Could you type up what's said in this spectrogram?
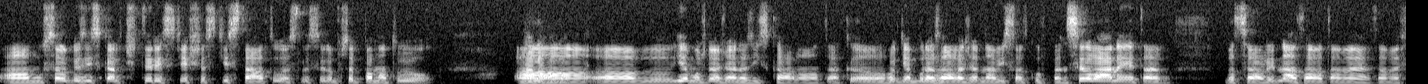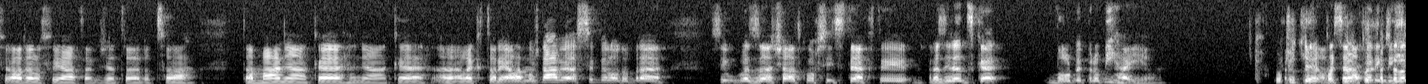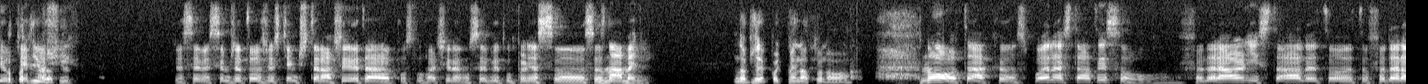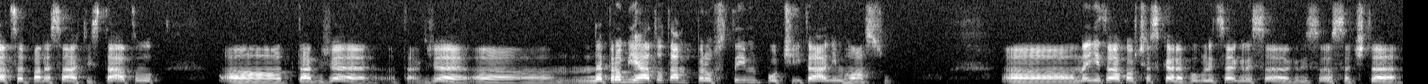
a musel by získat čtyři z těch šesti států, jestli si dobře pamatuju. A, ano, ano. a je možné, že je nezíská. No. Tak uh, hodně bude záležet na výsledku v Pensylvánii, to je docela lidná, ta, tam, je, tam je Philadelphia, takže to je docela, tam má nějaké, nějaké uh, elektory, ale možná by asi bylo dobré si vůbec za začátku říct, jak ty prezidentské volby probíhají. Jo. Určitě, pojďme, se na to, pojďme se na to podívat. Našich, že si myslím, že, to, že s tím čtenáři ta posluchači nemusí být úplně seznámeni. Dobře, pojďme na to, no. No, tak, Spojené státy jsou federální stát, je to, je to federace 50 států, Uh, takže takže uh, neprobíhá to tam prostým počítáním hlasů. Uh, není to jako v České republice, kdy se, kdy se sečte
